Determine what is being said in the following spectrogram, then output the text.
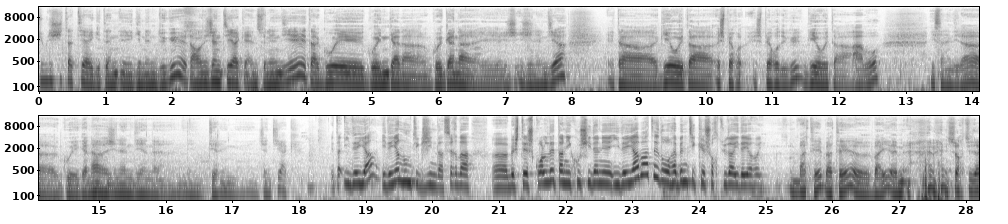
publizitatea egiten eginen dugu, eta hon jenteak entzunen die, eta gue, goen gana, gue gana eginen dia, eta geho eta espero, espero dugu, geho eta abo, izanen dira gue gana eginen dien, dien jentiak. Eta ideia, ideia nuntik jinda, zer da uh, beste eskualdetan ikusi den ideia bat edo hebentik sortu da ideia hoi? Bate, bate, uh, bai, hemen sortu da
